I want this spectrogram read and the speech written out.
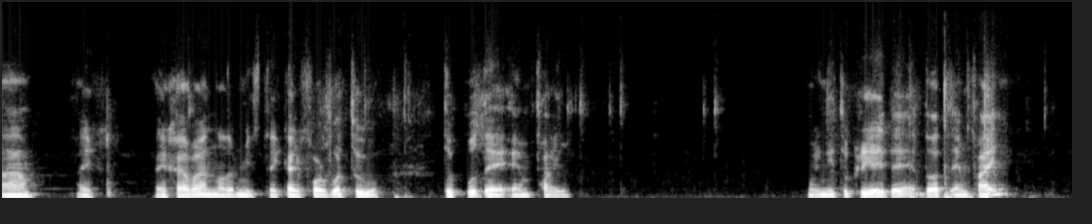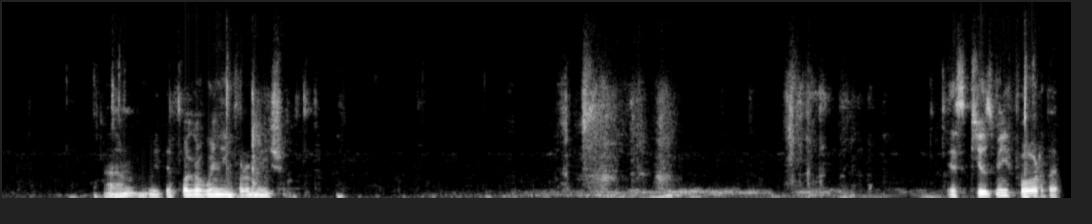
Um, I I have another mistake. I forgot to to put the M file. We need to create the .env file with the following information. Excuse me for that.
